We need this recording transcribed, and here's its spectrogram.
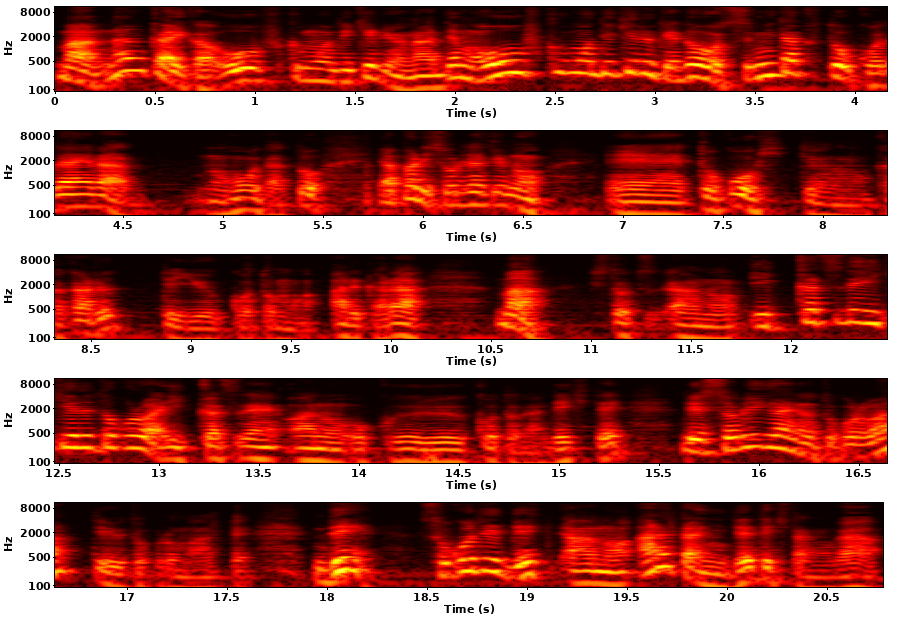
まあ何回か往復もできるような、でも往復もできるけど、墨田区と小平の方だと、やっぱりそれだけの、えー、渡航費っていうのもかかるっていうこともあるから、まあ、一つ、あの、一括で行けるところは一括で、あの、送ることができて、で、それ以外のところはっていうところもあって、で、そこでで、あの、新たに出てきたのが、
